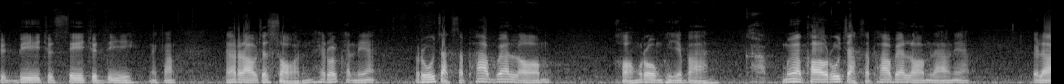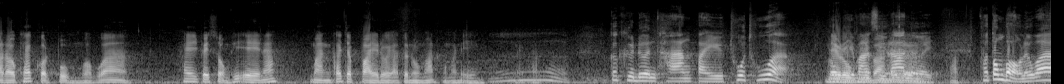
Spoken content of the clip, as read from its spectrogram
จุด B จุด C จุด D นะครับ แล้วเราจะสอนให้รถคันนี้รู้จักสภาพแวดล้อมของโรงพยาบาล ครับ เมื่อเขารู้จักสภาพแวดล้อมแล้วเนี่ย เวลาเราแค่กดปุ่มบอกว่าให้ไปส่งที่ A นะ มันก็จะไปโดยอัตโนมัติของมันเองนะครับอืมก็คือเดินทางไปทั่วๆ ในโรงพยาบาลศรีราชได้เลเลยยครับ เพราะต้องบอกเลยว่า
